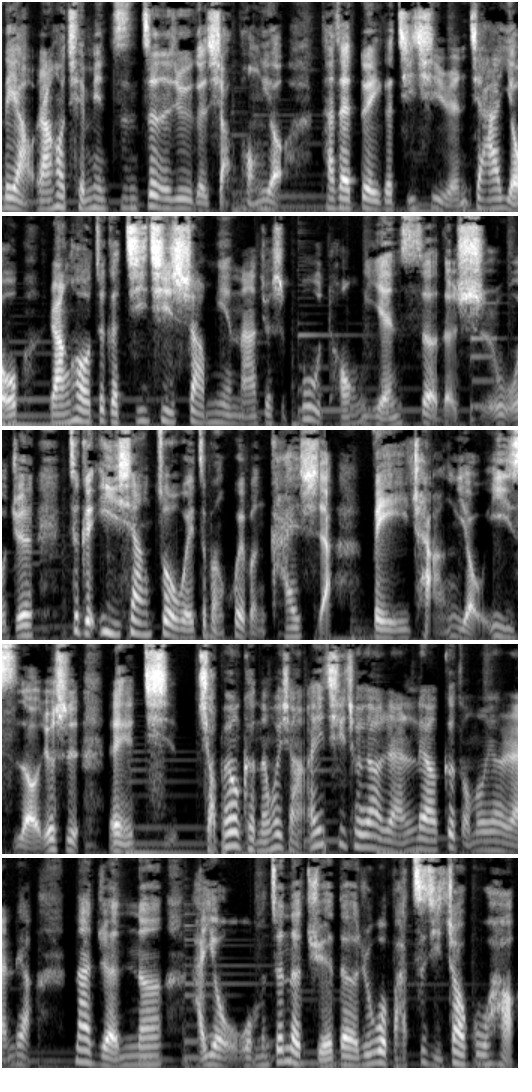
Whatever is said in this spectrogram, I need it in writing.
料。然后前面真真的就一个小朋友，他在对一个机器人加油。然后这个机器上面呢，就是不同颜色的食物。我觉得这个意象作为这本绘本开始啊，非常有意思哦。就是诶，汽小朋友可能会想，诶，汽车要燃料，各种东西要燃料。那人呢？还有我们真的觉得，如果把自己照顾好，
